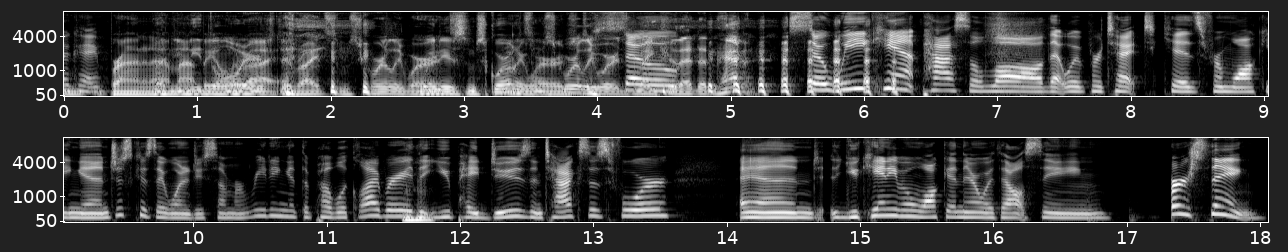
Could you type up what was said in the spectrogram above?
Okay. Bryan and I but you might need be the lawyers right. to write some squirrely words. We need some squirrely We need words. Squirrely words to make sure that doesn't happen. so we can't pass a law that would protect kids from walking in just because they want to do summer reading at the public library that mm-hmm. you pay dues and taxes for and you can't even walk in there without seeing first thing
